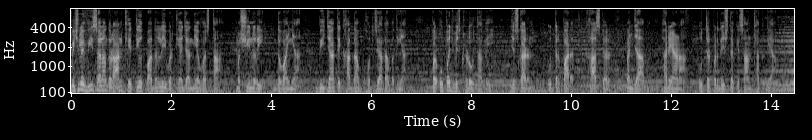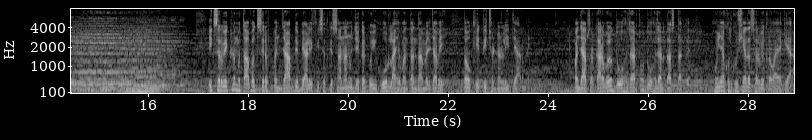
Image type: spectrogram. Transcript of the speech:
ਪਿਛਲੇ 20 ਸਾਲਾਂ ਦੌਰਾਨ ਖੇਤੀ ਉਤਪਾਦਨ ਲਈ ਵਰਤੀਆਂ ਜਾਂਦੀਆਂ ਵਸਤਾਂ, ਮਸ਼ੀਨਰੀ, ਦਵਾਈਆਂ, ਬੀਜਾਂ ਤੇ ਖਾਦਾਂ ਬਹੁਤ ਜ਼ਿਆਦਾ ਵਧੀਆਂ, ਪਰ ਉਪਜ ਵਿੱਚ ਖੜੋਤਾ ਗਈ, ਜਿਸ ਕਾਰਨ ਉੱਤਰ ਭਾਰਤ, ਖਾਸ ਕਰ ਪੰਜਾਬ, ਹਰਿਆਣਾ, ਉੱਤਰ ਪ੍ਰਦੇਸ਼ ਦਾ ਕਿਸਾਨ ਥੱਕ ਗਿਆ। ਇੱਕ ਸਰਵੇਖਣ ਮੁਤਾਬਕ ਸਿਰਫ ਪੰਜਾਬ ਦੇ 42% ਕਿਸਾਨਾਂ ਨੂੰ ਜੇਕਰ ਕੋਈ ਹੋਰ ਲਾਹੇਵੰਦ ਧੰਦਾ ਮਿਲ ਜਾਵੇ, ਤਾਂ ਉਹ ਖੇਤੀ ਛੱਡਣ ਲਈ ਤਿਆਰ ਨੇ। ਪੰਜਾਬ ਸਰਕਾਰ ਵੱਲੋਂ 2000 ਤੋਂ 2010 ਤੱਕ ਹੋਈਆਂ ਖੁਦਕੁਸ਼ੀਆਂ ਦਾ ਸਰਵੇ ਕਰਵਾਇਆ ਗਿਆ।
